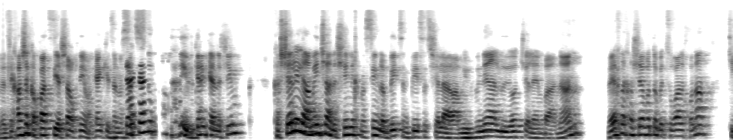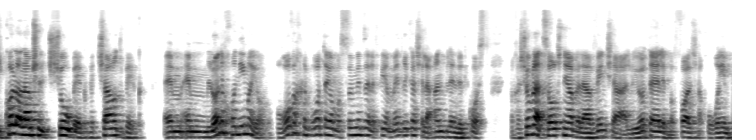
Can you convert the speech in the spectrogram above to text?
וסליחה שקפצתי ישר פנימה, כן? כי זה נושא כן, כן. סופר מגניב, כן? כי אנשים, קשה לי להאמין שאנשים נכנסים ל-bits and pieces של המבנה העלויות שלהם בענן, ואיך לחשב אותו בצורה נכונה, כי כל העולם של showback ו-chargeback הם, הם לא נכונים היום. רוב החברות היום עושים את זה לפי המטריקה של ה-unblended cost. וחשוב לעצור שנייה ולהבין שהעלויות האלה בפועל שאנחנו רואים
